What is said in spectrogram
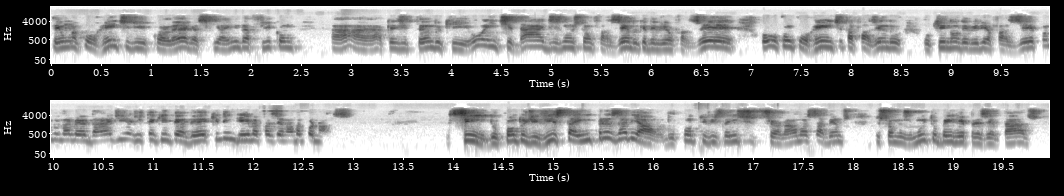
Tem uma corrente de colegas que ainda ficam acreditando que ou entidades não estão fazendo o que deveriam fazer, ou o concorrente está fazendo o que não deveria fazer, quando, na verdade, a gente tem que entender que ninguém vai fazer nada por nós. Sim, do ponto de vista empresarial, do ponto de vista institucional, nós sabemos que somos muito bem representados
